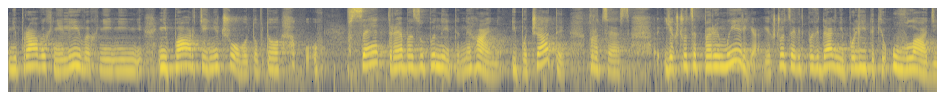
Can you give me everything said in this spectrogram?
ні правих, ні лівих, ні, ні, ні, ні партій, нічого. Тобто все треба зупинити негайно і почати процес. Якщо це перемир'я, якщо це відповідальні політики у владі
